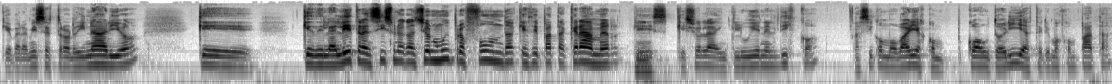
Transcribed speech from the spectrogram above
que para mí es extraordinario, que, que de la letra en sí es una canción muy profunda, que es de Pata Kramer, que, es, que yo la incluí en el disco, así como varias co- coautorías tenemos con Pata.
